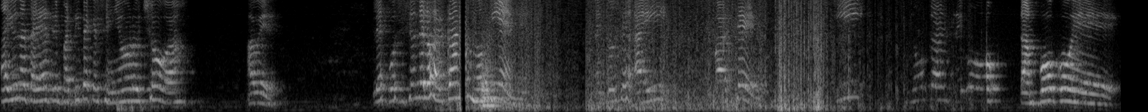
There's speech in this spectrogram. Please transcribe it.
hay una tarea tripartita que el señor Ochoa, a ver, la exposición de los alcanos no tiene. Entonces ahí va a ser. Y nunca entregó tampoco eh,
